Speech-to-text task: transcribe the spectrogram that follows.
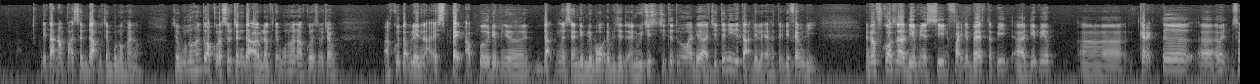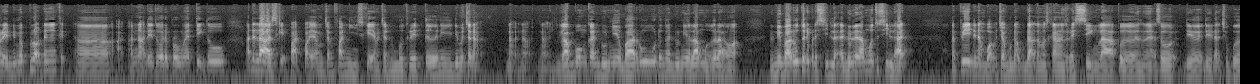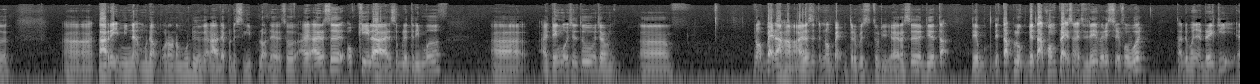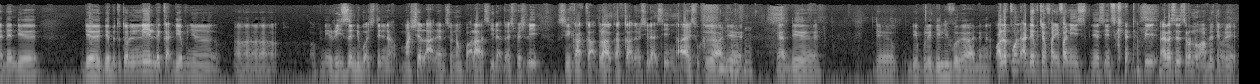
Dia tak nampak sedap macam bunuhan tau macam bunuhan tu aku rasa macam dark lah. Bila aku tengok bunuhan aku rasa macam Aku tak boleh nak expect apa dia punya darkness yang dia boleh bawa daripada cerita. And which is cerita tu memang ada lah. Cerita ni dia tak, dia like dia family. And of course lah dia punya scene fight the best. Tapi uh, dia punya uh, karakter uh, I mean, Sorry dia punya plot dengan uh, anak dia tu ada problematik tu Adalah sikit part-part yang macam funny sikit Yang macam lumba kereta ni. Dia macam nak nak nak nak gabungkan dunia baru dengan dunia lama lah mak. Dunia baru tu daripada silat eh, Dunia lama tu silat tapi dia nak buat macam budak-budak zaman sekarang racing lah apa so dia dia nak cuba uh, tarik minat muda orang-orang muda kat lah daripada segi plot dia. So I I rasa okey lah, I rasa boleh terima. Uh, I tengok cerita tu macam uh, not bad lah ha. I rasa not bad untuk daripada story. I rasa dia tak dia dia tak perlu dia tak kompleks sangat cerita dia, very straightforward. Tak ada banyak draggy and then dia dia dia betul-betul nail dekat dia punya uh, apa ni reason dia buat cerita ni nak martial art kan. So nampak lah silat tu especially si kakak tu lah. Kakak tu silat scene I suka lah dia. Kan dia dia dia boleh deliver lah dengan walaupun ada macam funny funny punya scene sikit tapi I rasa seronok lah bila tengok dia.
